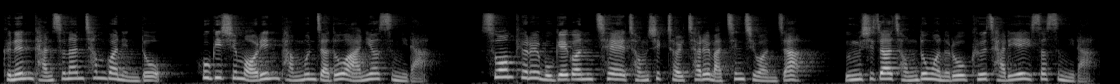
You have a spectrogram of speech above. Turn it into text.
그는 단순한 참관인도 호기심 어린 방문자도 아니었습니다. 수험표를 목에 건 채 정식 절차를 마친 지원자, 응시자 정동원으로 그 자리에 있었습니다.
